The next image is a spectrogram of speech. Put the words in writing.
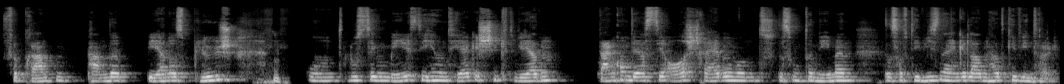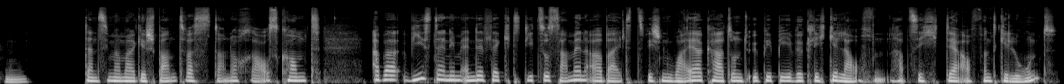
verbrannten Panda-Bären aus Plüsch und lustigen Mails, die hin und her geschickt werden. Dann kommt erst die Ausschreibung und das Unternehmen, das auf die Wiesen eingeladen hat, gewinnt halt. Mhm. Dann sind wir mal gespannt, was da noch rauskommt. Aber wie ist denn im Endeffekt die Zusammenarbeit zwischen Wirecard und ÖPB wirklich gelaufen? Hat sich der Aufwand gelohnt?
